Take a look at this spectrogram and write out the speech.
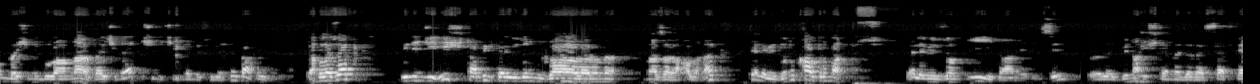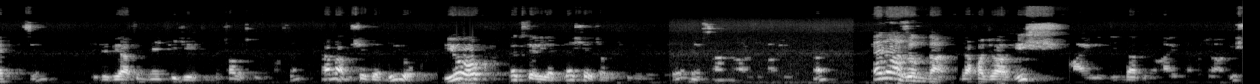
15'ini bulanlar da içine, işin içinde mesuliyete dahildirler. Yapılacak birinci iş tabii televizyonun zararlarını nazara alarak televizyonu kaldırmaktır. Televizyon iyi idare edilsin, böyle günah işlemelere sevk etmesin, edebiyatın menfi cihetinde çalıştırılmasın. Ama şey dediği yok. Yok, ekseriyetle şey çalıştırılıyor. Nefsane arzular En azından yapacağı iş, aile dindar bir aile yapacağı iş,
